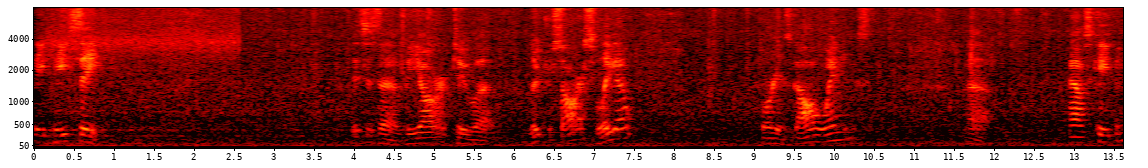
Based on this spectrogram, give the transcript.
PPC. This is a VR to uh, Leo for his gall wings, Uh, housekeeping,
